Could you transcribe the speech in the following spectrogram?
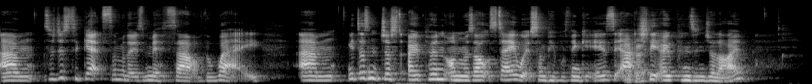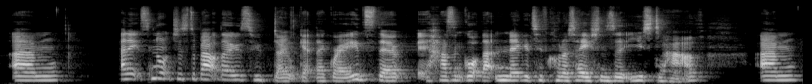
Um, so just to get some of those myths out of the way, um, it doesn't just open on results day, which some people think it is. It actually opens in July. Um, and it's not just about those who don't get their grades. There, it hasn't got that negative connotations that it used to have. Um,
